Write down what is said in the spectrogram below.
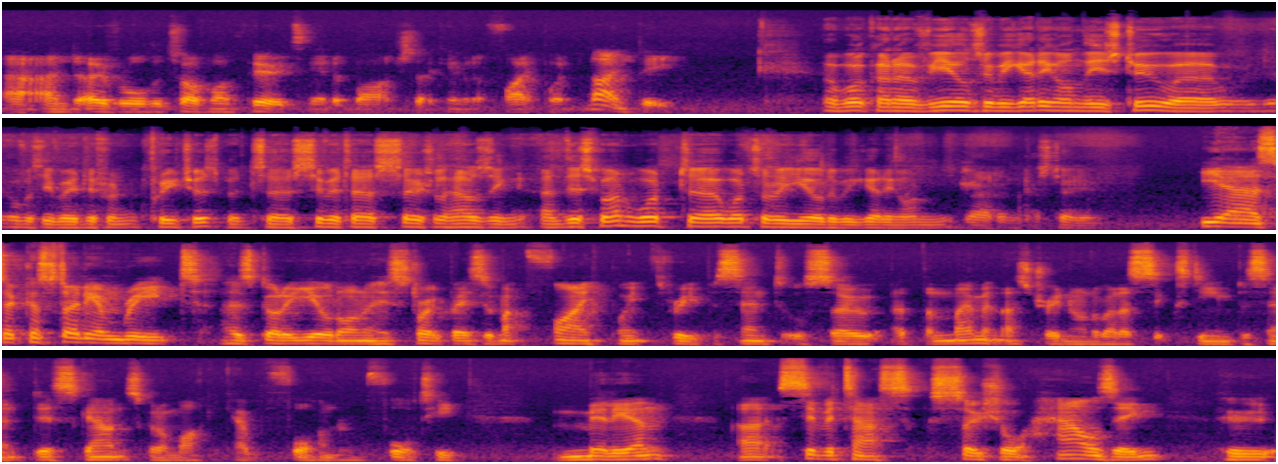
Uh, and overall, the 12 month period to the end of March, that came in at 5.9p. And what kind of yields are we getting on these two? Uh, obviously, very different creatures, but uh, Civitas Social Housing and this one, what uh, what sort of yield are we getting on that and Custodian? Yeah, so Custodian REIT has got a yield on a historic basis of about 5.3% or so at the moment. That's trading on about a 16% discount. It's got a market cap of 440 million. Uh, Civitas Social Housing, who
